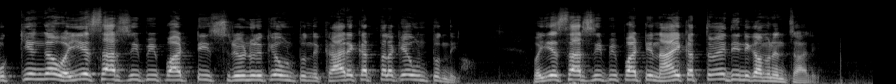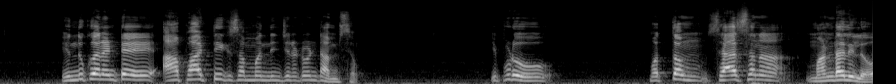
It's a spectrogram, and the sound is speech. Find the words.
ముఖ్యంగా వైఎస్ఆర్సీపీ పార్టీ శ్రేణులకే ఉంటుంది కార్యకర్తలకే ఉంటుంది. వైఎస్ఆర్సీపీ పార్టీ నాయకత్వమే దీన్ని గమనించాలి. ఎందుకనంటే ఆ పార్టీకి సంబంధించినటువంటి అంశం. ఇప్పుడు మొత్తం శాసన మండలిలో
